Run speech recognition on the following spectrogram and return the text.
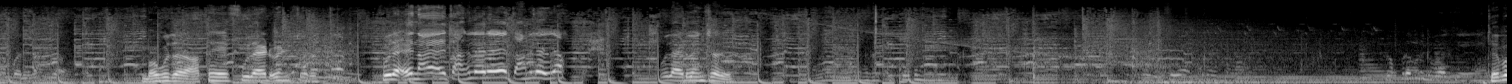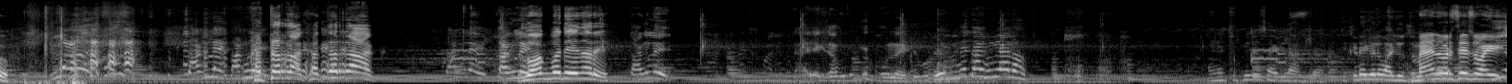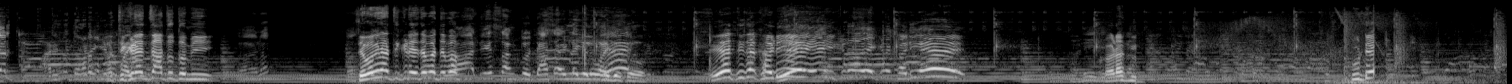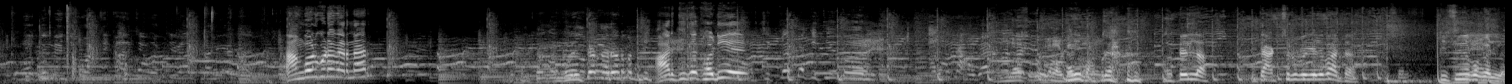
नंबर आहे ना बघू जरा आता हे फुल ॲडव्हेंचर आहे. फुल ए नाही चांगलं रे चांगलं आहे या. फुल ॲडव्हेंचर आहे. ते बघ. खतरनाक खतरनाक. ब्लॉगमध्ये येणार आहे. चांगले चुकीच्या साईडला आणलं तिकडे गेलो वाजवतो मॅन वर्सेस वाईट तिकडेच जात होतो मी? ते बघ ना तिकडे ते बघ ते बघ. तेच सांगतो त्या साईडला गेलो वाजवतो ए तिथे खडी आहे. इकडे खडी आहे. कडक. कुठे? आंघोळ कुठे करणार? अरे तिथे खडी आहे. हॉटेलला. तिथे आठशे रुपये गेले बा आता. कितीने पकडलं?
